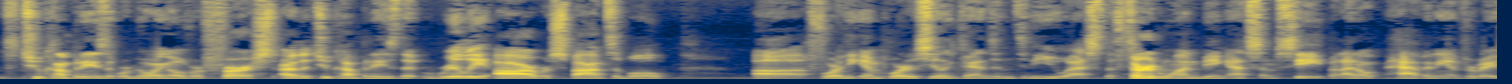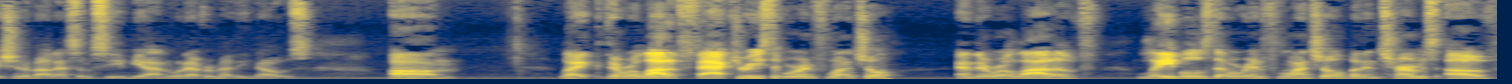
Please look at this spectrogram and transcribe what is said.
the two companies that we're going over first are the two companies that really are responsible uh, for the import of ceiling fans into the U.S. The third one being SMC, but I don't have any information about SMC beyond what everybody knows. Um, like there were a lot of factories that were influential, and there were a lot of labels that were influential. But in terms of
